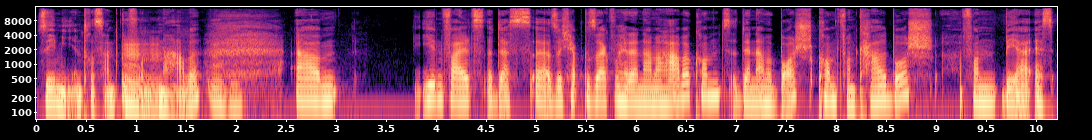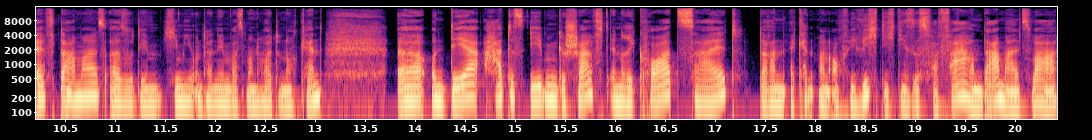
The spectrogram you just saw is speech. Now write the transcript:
semi-interessant gefunden Mhm. habe. Ähm, jedenfalls, das, also ich habe gesagt, woher der Name Haber kommt. Der Name Bosch kommt von Karl Bosch, von BASF damals, also dem Chemieunternehmen, was man heute noch kennt. Äh, Und der hat es eben geschafft, in Rekordzeit, daran erkennt man auch, wie wichtig dieses Verfahren damals war,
